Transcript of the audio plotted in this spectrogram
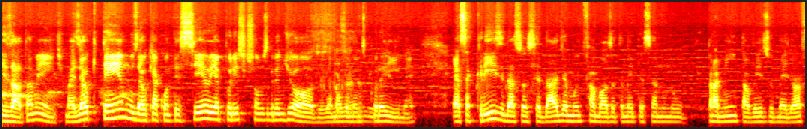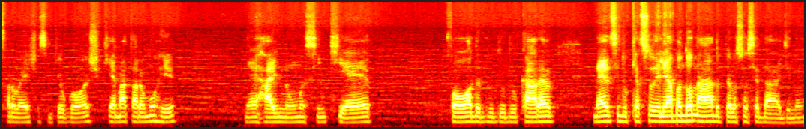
Exatamente, mas é o que temos, é o que aconteceu e é por isso que somos grandiosos, é mais Exatamente. ou menos por aí, né? Essa crise da sociedade é muito famosa também, pensando no, para mim, talvez o melhor faroeste assim, que eu gosto, que é Matar ou Morrer, né, Rainum, assim, que é foda do, do, do, cara, né, assim, do que ele é abandonado pela sociedade, né?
